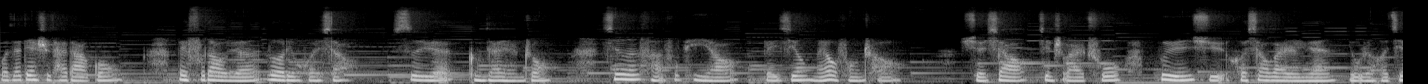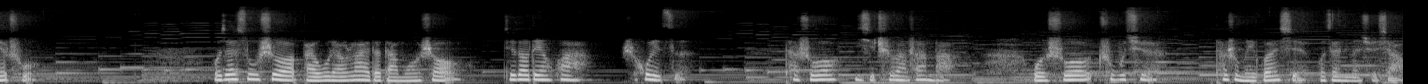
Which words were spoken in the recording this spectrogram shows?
我在电视台打工，被辅导员勒令回校。四月更加严重，新闻反复辟谣，北京没有封城，学校禁止外出，不允许和校外人员有任何接触。我在宿舍百无聊赖地打魔兽，接到电话是惠子。他说：“一起吃晚饭吧。”我说：“出不去。”他说：“没关系，我在你们学校。”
